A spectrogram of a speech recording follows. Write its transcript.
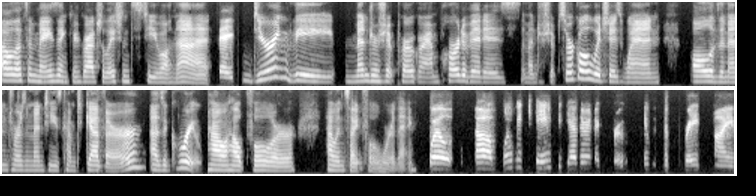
Oh, that's amazing. Congratulations to you on that. Thanks. During the mentorship program, part of it is the mentorship circle, which is when all of the mentors and mentees come together as a group. How helpful or how insightful were they? Well, um, when we came together in a group, it was a great time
